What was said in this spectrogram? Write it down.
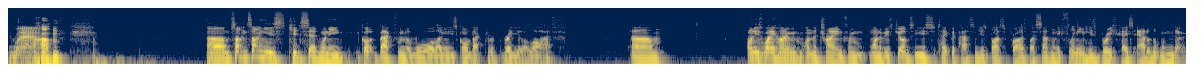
Wow. Um, um, something something his kid said when he got back from the war, like when he's gone back to regular life. Um, on his way home on the train from one of his jobs, he used to take the passengers by surprise by suddenly flinging his briefcase out of the window.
